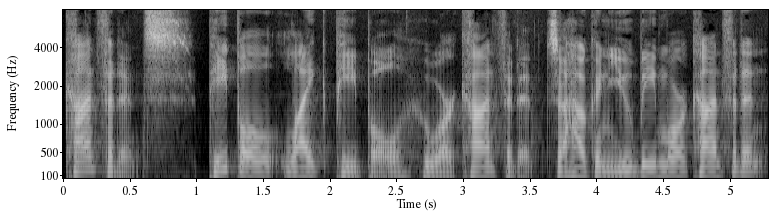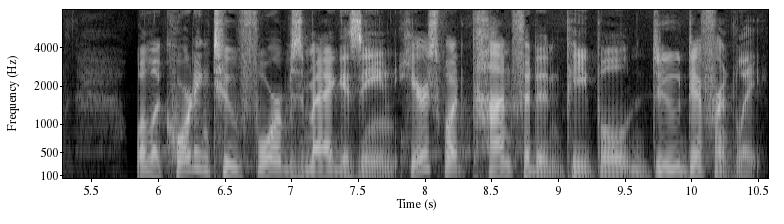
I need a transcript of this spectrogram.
confidence. People like people who are confident. So, how can you be more confident? Well, according to Forbes magazine, here's what confident people do differently.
